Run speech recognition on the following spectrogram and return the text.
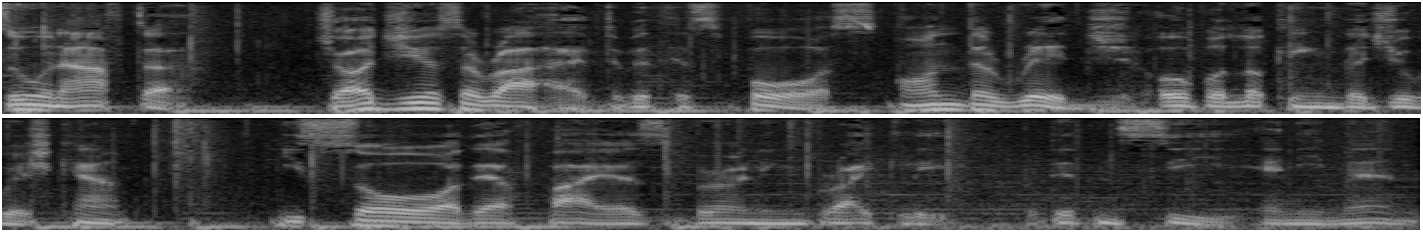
Soon after, Gorgias arrived with his force on the ridge overlooking the Jewish camp. He saw their fires burning brightly, but didn't see any men.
